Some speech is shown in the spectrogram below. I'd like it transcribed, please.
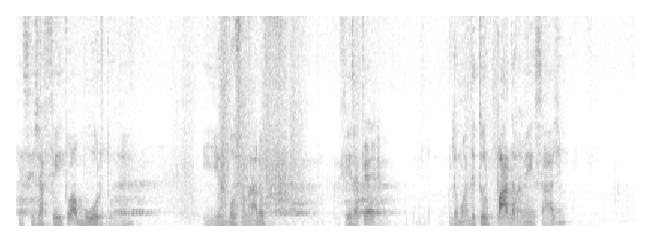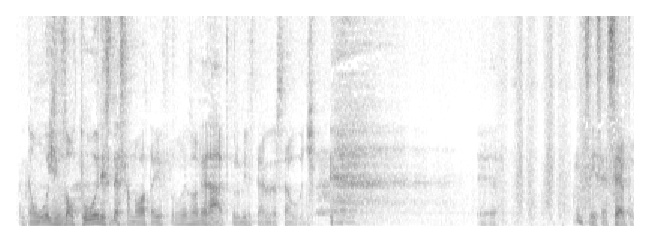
que seja feito o aborto, né? E o Bolsonaro fez até deu uma deturpada na mensagem. Então hoje os autores dessa nota aí foram exonerados pelo Ministério da Saúde. É, não sei se é certo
